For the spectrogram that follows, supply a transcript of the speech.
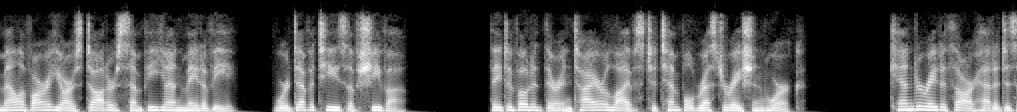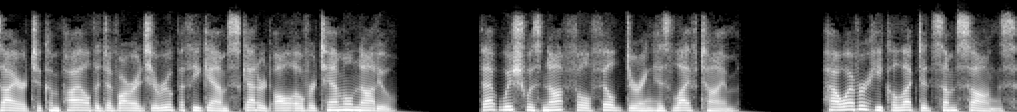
Malavarayar's daughter Sempiyan Madhavi, were devotees of Shiva. They devoted their entire lives to temple restoration work. Kandaradathar had a desire to compile the Devara Tirupathy scattered all over Tamil Nadu. That wish was not fulfilled during his lifetime. However he collected some songs.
